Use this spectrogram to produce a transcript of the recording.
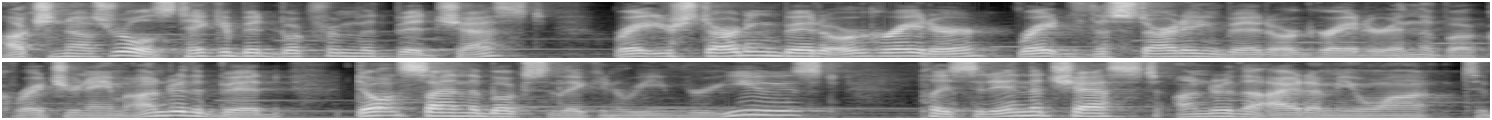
Auction house rules. Take a bid book from the bid chest. Write your starting bid or greater. Write the starting bid or greater in the book. Write your name under the bid. Don't sign the book so they can be reused. Place it in the chest under the item you want to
